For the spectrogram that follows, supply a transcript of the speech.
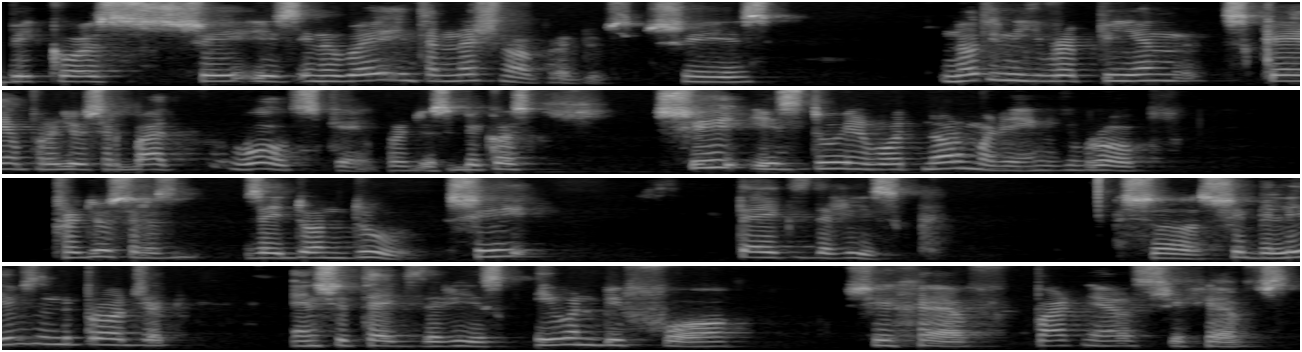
because she is, in a way, international producer. She is not in European scale producer, but world scale producer because she is doing what normally in Europe producers they don't do. She takes the risk. So she believes in the project and she takes the risk even before she have partners, she has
